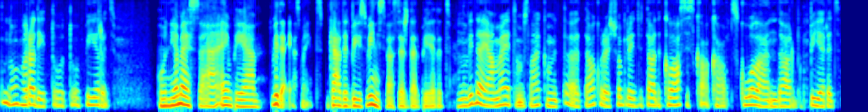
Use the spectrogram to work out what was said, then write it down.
nu, radīt to, to pieredzi. Un, ja mēs ejam pie vidējās meitas, kāda ir bijusi viņas vasaras darba pieredze? Nu, vidējā meita mums laikam ir tā, tā, kurai šobrīd ir tāda klasiskākā skolēna darba pieredze.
